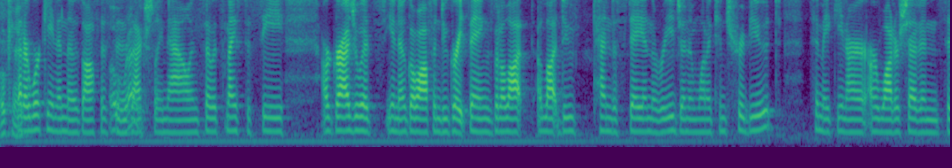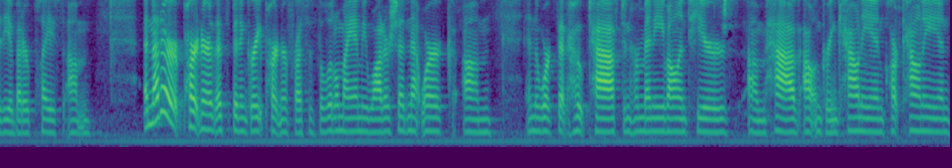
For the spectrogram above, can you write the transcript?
okay. that are working in those offices oh, right. actually now, and so it's nice to see our graduates, you know, go off and do great things, but a lot, a lot do tend to stay in the region and want to contribute to making our, our watershed and city a better place. Um, another partner that's been a great partner for us is the Little Miami Watershed Network. Um, and the work that Hope Taft and her many volunteers um, have out in Greene County and Clark County. And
